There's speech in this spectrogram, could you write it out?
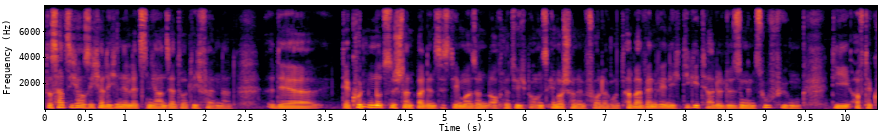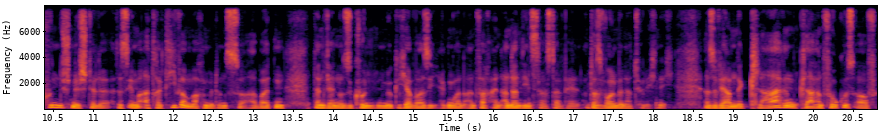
Das hat sich auch sicherlich in den letzten Jahren sehr deutlich verändert. Der der Kundennutzen stand bei den Systemhäusern auch natürlich bei uns immer schon im Vordergrund. Aber wenn wir nicht digitale Lösungen hinzufügen, die auf der Kundenschnittstelle das immer attraktiver machen, mit uns zu arbeiten, dann werden unsere Kunden möglicherweise irgendwann einfach einen anderen Dienstleister wählen. Und das wollen wir natürlich nicht. Also wir haben einen klaren, klaren Fokus auf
